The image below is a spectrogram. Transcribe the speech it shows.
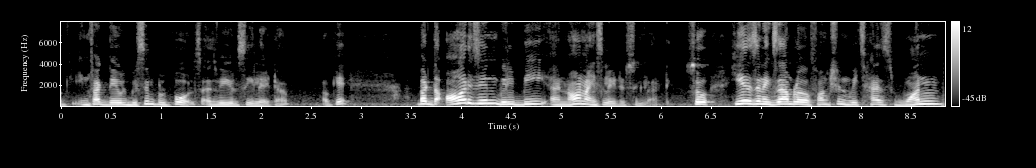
Okay? In fact they will be simple poles as we will see later. Okay? But the origin will be a non-isolated singularity. So here is an example of a function which has one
